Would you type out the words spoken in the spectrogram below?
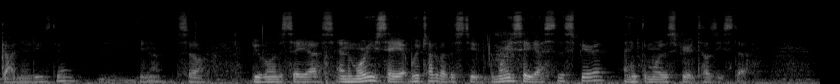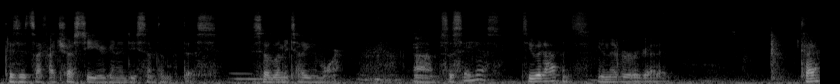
God knew what He was doing. Mm-hmm. You know, so be willing to say yes. And the more you say, it, we've talked about this too. The more you say yes to the Spirit, I think the more the Spirit tells you stuff, because it's like I trust you. You're going to do something with this. So let me tell you more. Um, so say yes. See what happens. You'll never regret it. Okay.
